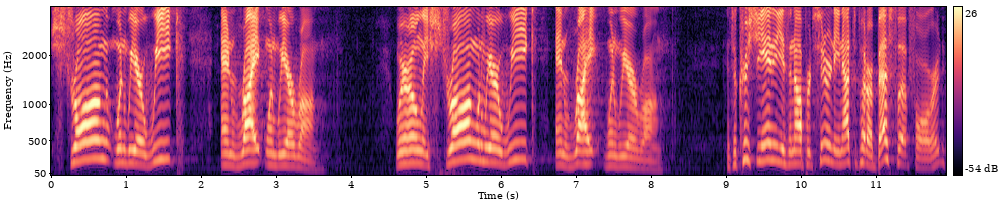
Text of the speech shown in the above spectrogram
strong when we are weak and right when we are wrong. We're only strong when we are weak and right when we are wrong. And so Christianity is an opportunity not to put our best foot forward,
